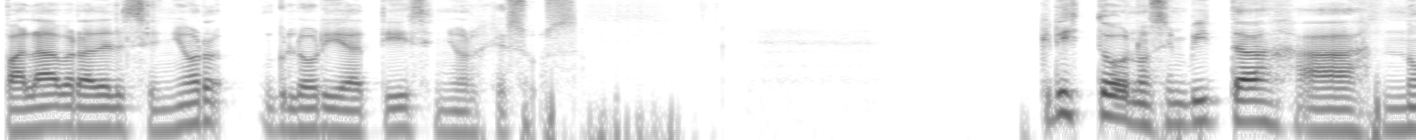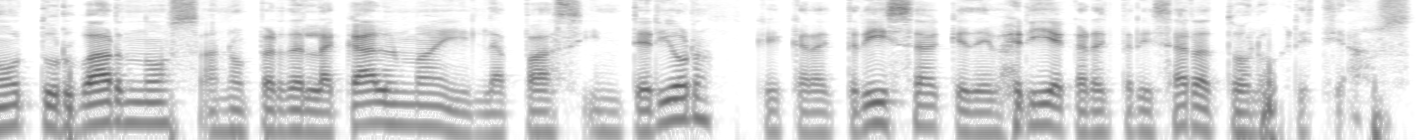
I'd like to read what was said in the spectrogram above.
Palabra del Señor, gloria a ti, Señor Jesús. Cristo nos invita a no turbarnos, a no perder la calma y la paz interior que caracteriza, que debería caracterizar a todos los cristianos.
